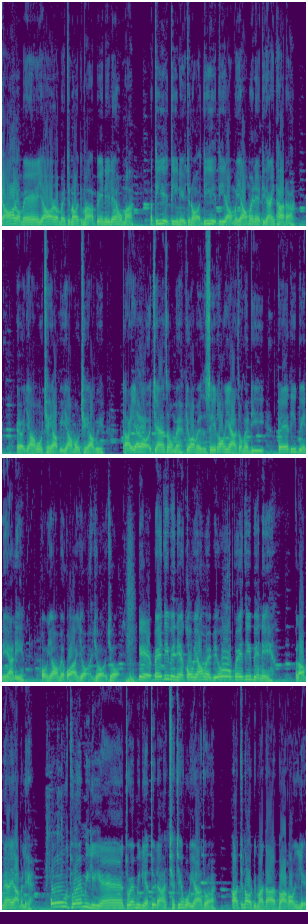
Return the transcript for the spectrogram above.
ရောင်းရတော့မယ်ရောင်းရတော့မယ်ကျွန်တော်ဒီမှာအပင်တွေလဲဟိုမှာအသီးတွေတီးနေကျွန်တော်အသီးတွေတီးအောင်မရောင်းမဲနဲ့ဒီတိုင်းထားတာ။အဲ့တော့ရောင်းဖို့ချိန်ရောက်ပြီရောင်းဖို့ချိန်ရောက်ပြီ။ဒါတွေကတော့အကျန်းဆုံးပဲပြောရမယ်ဆိုဈေးကောင်းရဆုံးပဲဒီပဲသီးပင်တွေကလေ ပုံရောင်းမယ်ကွာရော့ရော့ရော့ကဲပဲသီးပင်တွေအကုန်ရောင်းမယ်ပြိုးပဲသီးပင်တွေဘယ်လောက်များရမလဲအိုး12မီလီယံ12မီလီယံတွေ့လားချက်ချင်းကိုရသွားအာကျွန်တော်ဒီမှာဒါဘာကောင်ကြီးလဲ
